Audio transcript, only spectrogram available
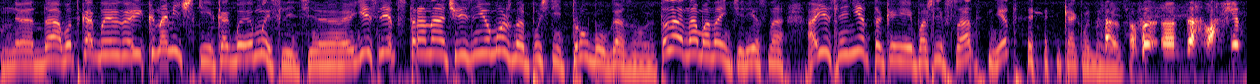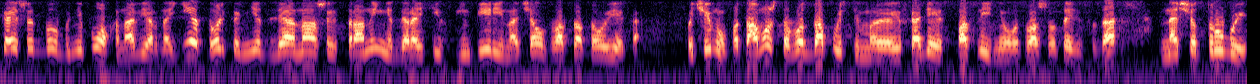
э, да, вот как бы экономически как бы мыслить. Если эта страна, через нее можно пустить трубу газовую, тогда нам она интересна. А если нет, так и пошли в сад, нет? Как вы думаете? Э, Да, вообще-то, конечно, это было бы неплохо, наверное, только не для нашей страны, не для Российской империи начала 20 века. Почему? Потому что, вот, допустим, исходя из последнего вот вашего тезиса, да, насчет трубы.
